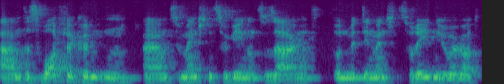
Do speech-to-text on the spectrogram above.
ähm, das Wort verkünden, ähm, zu Menschen zu gehen und zu sagen und mit den Menschen zu reden über Gott,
